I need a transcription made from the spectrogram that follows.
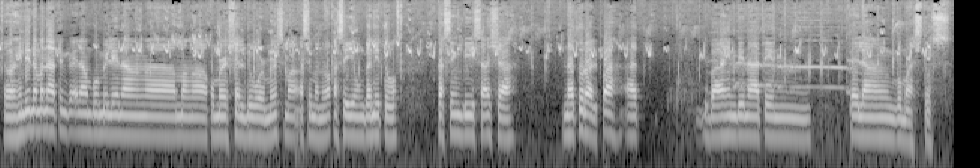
So, hindi naman natin kailangan bumili ng uh, mga commercial dewormers, mga kasimanwa, kasi yung ganito, kasing bisa siya, natural pa. At, di ba, hindi natin kailangan gumastos.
